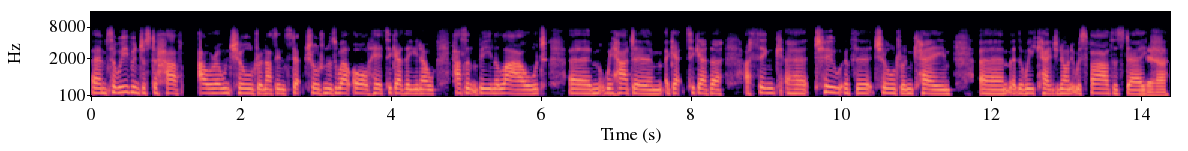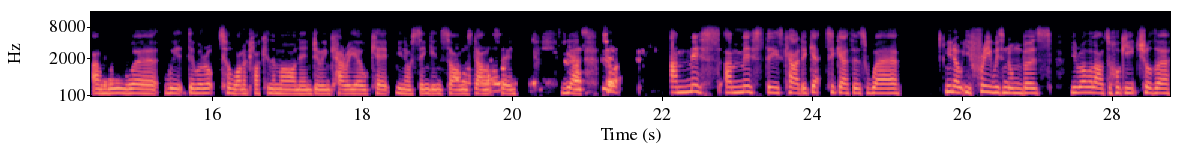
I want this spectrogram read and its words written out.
Um, so even just to have our own children, as in stepchildren as well, all here together, you know, hasn't been allowed. Um, we had um, a get together. I think uh, two of the children came um, at the weekend, you know, and it was Father's Day, yeah. and we were we they were up till one o'clock in the morning doing karaoke, you know, singing songs, oh, dancing. Yeah. So I miss I miss these kind of get-togethers where you know you're free with numbers you're all allowed to hug each other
